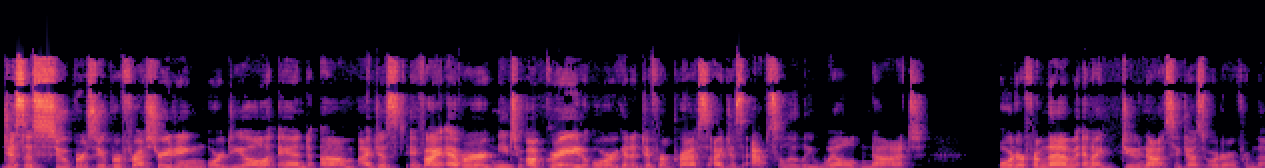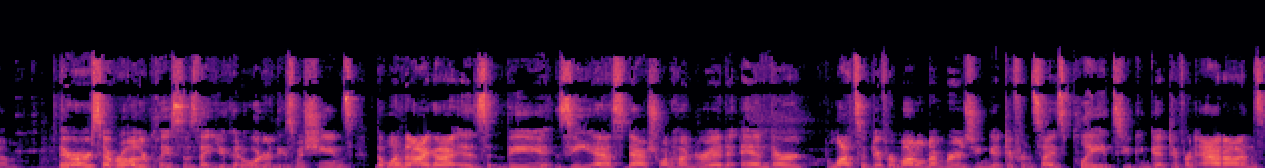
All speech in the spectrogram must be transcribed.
just a super, super frustrating ordeal. And um, I just, if I ever need to upgrade or get a different press, I just absolutely will not order from them. And I do not suggest ordering from them. There are several other places that you can order these machines. The one that I got is the ZS-100 and there are lots of different model numbers. You can get different size plates. You can get different add-ons.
